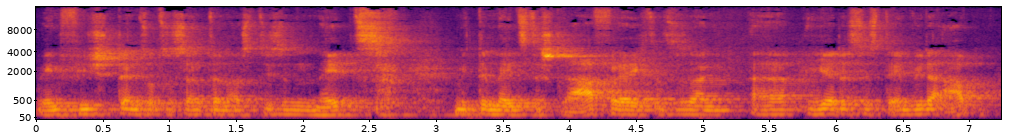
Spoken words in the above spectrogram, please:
Wen fischt denn sozusagen dann aus diesem Netz, mit dem Netz des Strafrechts sozusagen äh, hier das System wieder ab?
